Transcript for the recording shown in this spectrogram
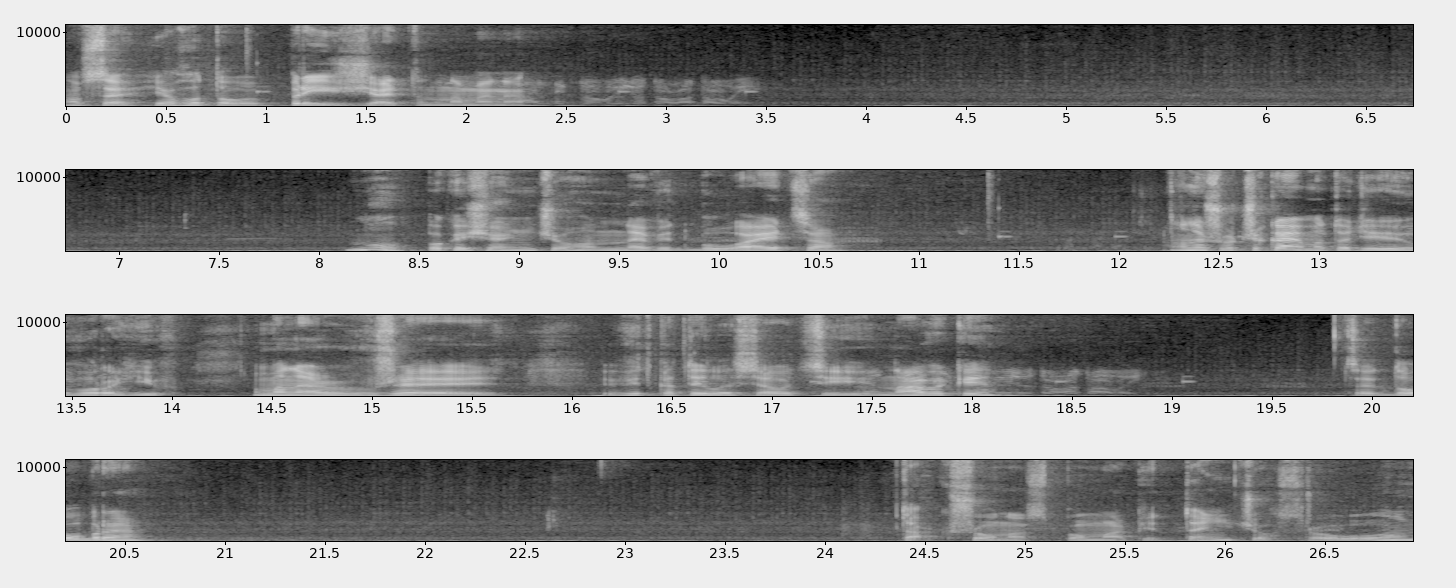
Ну все, я готовий. Приїжджайте на мене. Начальник до вильоту готовий. Ну, поки що нічого не відбувається. Ну що, чекаємо тоді ворогів. У мене вже відкатилися оці навики. Це добре. Так, що у нас по мапі? Та нічого страшного.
